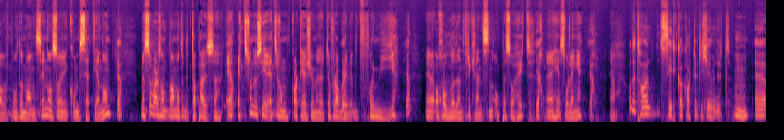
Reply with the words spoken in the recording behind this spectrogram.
av måte mannen sin, og så kom Set gjennom. Ja. Men så var det sånn, da måtte de ta pause. Et, Ja. Etter som du sier, etter sånn kvarter 20 minutter, for da ble det for mye Ja. Eh, å holde den frekvensen oppe så høyt Ja. eh, så lenge. Ja. Ja. Og det tar ca. kvarter til 20 minutter. Mm. Eh,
